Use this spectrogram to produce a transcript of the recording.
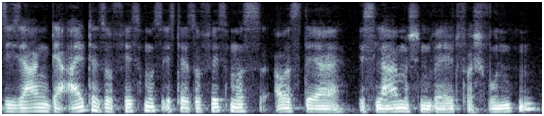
Sie sagen, der alte Sophismus, ist der Sophismus aus der islamischen Welt verschwunden?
